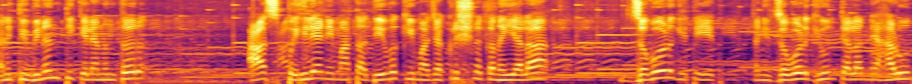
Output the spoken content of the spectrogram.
आणि ती विनंती केल्यानंतर आज पहिल्याने माता देवकी माझ्या कृष्ण कन्हैयाला जवळ घेते आणि जवळ घेऊन त्याला न्याहाळून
